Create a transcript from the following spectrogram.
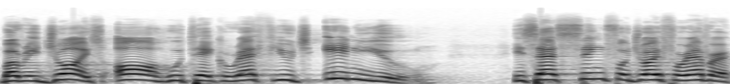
But rejoice, all who take refuge in you. He says, Sing for joy forever,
